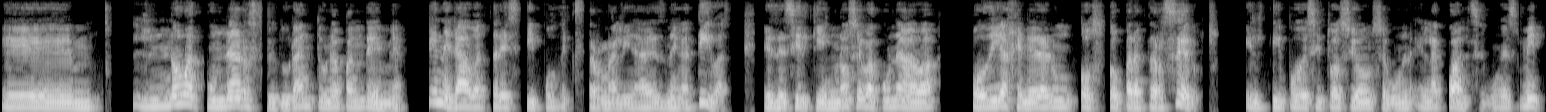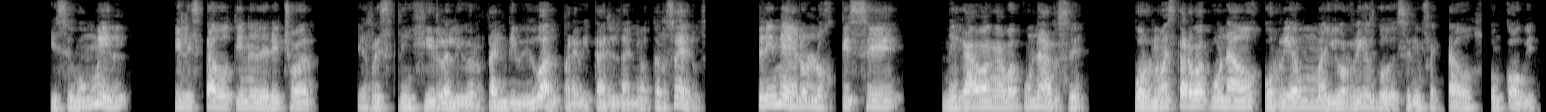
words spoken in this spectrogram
em, no vacunarse durante una pandemia generaba tres tipos de externalidades negativas. Es decir, quien no se vacunaba podía generar un costo para terceros el tipo de situación según, en la cual, según Smith y según Mill, el Estado tiene derecho a eh, restringir la libertad individual para evitar el daño a terceros. Primero, los que se negaban a vacunarse, por no estar vacunados, corrían un mayor riesgo de ser infectados con COVID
